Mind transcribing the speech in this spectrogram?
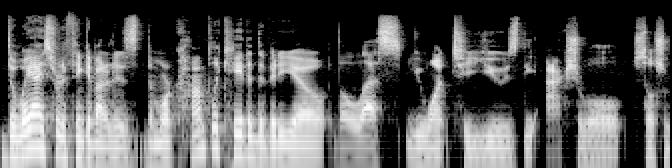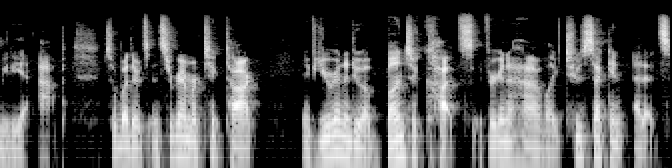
The way I sort of think about it is the more complicated the video, the less you want to use the actual social media app. So, whether it's Instagram or TikTok, if you're going to do a bunch of cuts, if you're going to have like two second edits,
